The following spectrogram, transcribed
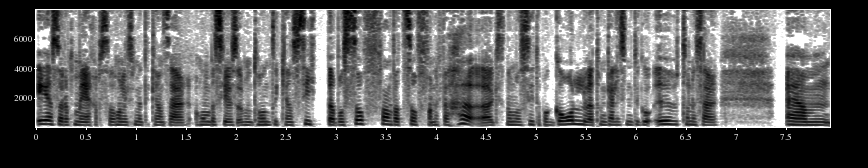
är så deprimerad så hon liksom inte kan så här, hon beskriver som att hon inte kan sitta på soffan för att soffan är för hög. Så hon måste sitta på golvet, hon kan liksom inte gå ut. Hon är så här, um,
